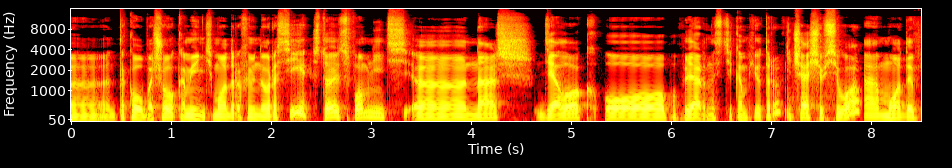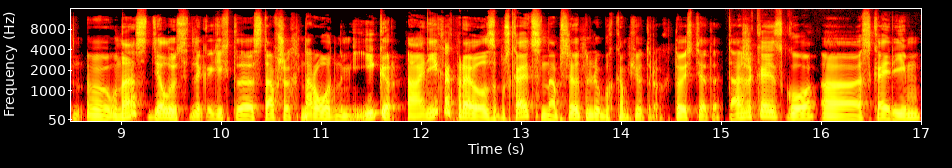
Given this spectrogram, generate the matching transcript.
э, такого большого комьюнити модеров именно в России, стоит вспомнить э, наш диалог о популярности компьютера. И чаще всего э, моды э, у нас делаются для каких-то ставших народными игр, а они, как правило, запускаются на абсолютно любых компьютерах. То есть это та же CSGO, э, Skyrim.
